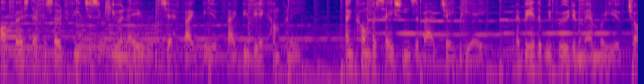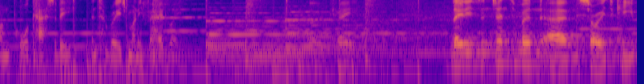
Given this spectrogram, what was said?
Our first episode features a Q&A with Jeff Bagby of Bagby Beer Company and conversations about JPA, a beer that we brewed in memory of John Paul Cassidy and to raise money for Headway. Ladies and gentlemen, um, sorry to keep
